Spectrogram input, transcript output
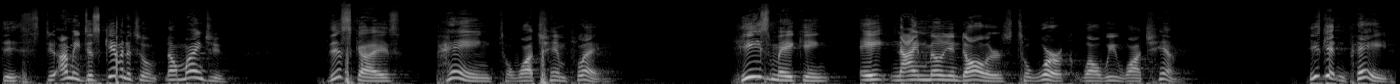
this. dude. I mean, just giving it to him. Now, mind you, this guy's paying to watch him play. He's making eight, nine million dollars to work while we watch him. He's getting paid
